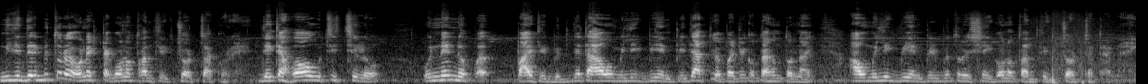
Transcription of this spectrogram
নিজেদের ভিতরে অনেকটা গণতান্ত্রিক চর্চা করে। যেটা হওয়া উচিত ছিল অন্যান্য পার্টির ভিতরে, যেটা আওয়ামী লীগ, বিএনপি, জাতীয় পার্টির কথা এখন তো নাই, আওয়ামী লীগ, বিএনপির ভিতরে সেই গণতান্ত্রিক চর্চাটা নাই।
